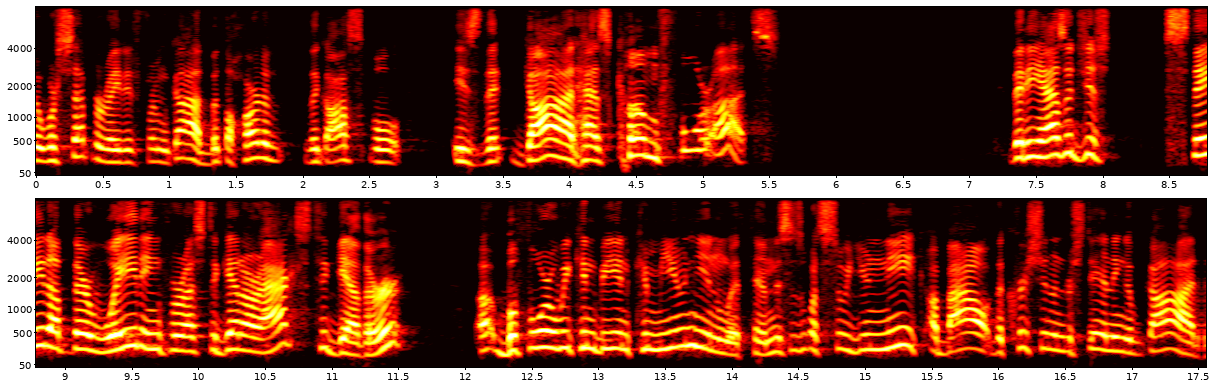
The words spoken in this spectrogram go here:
that we're separated from God. But the heart of the gospel is that God has come for us. That He hasn't just stayed up there waiting for us to get our acts together uh, before we can be in communion with Him. This is what's so unique about the Christian understanding of God.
